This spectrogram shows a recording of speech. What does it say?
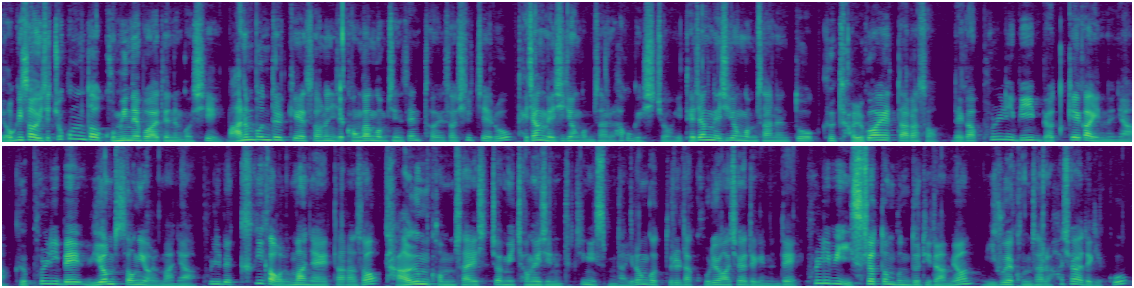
여기서 이제 조금 더 고민해 봐야 되는 것이 많은 분들께서는 이제 건강검진센터에서 실제로 대장 내시경 검사를 하고 계시죠. 이 대장 내시경 검사는 또 그 결과에 따라서 내가 폴립이 몇 개가 있느냐, 그 폴립의 위험성이 얼마냐, 폴립의 크기가 얼마냐에 따라서 다음 검사의 시점이 정해지는 특징이 있습니다. 이런 것들을 다 고려하셔야 되겠는데 폴립이 있으셨던 분들이라면 이후에 검사를 하셔야 되겠고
